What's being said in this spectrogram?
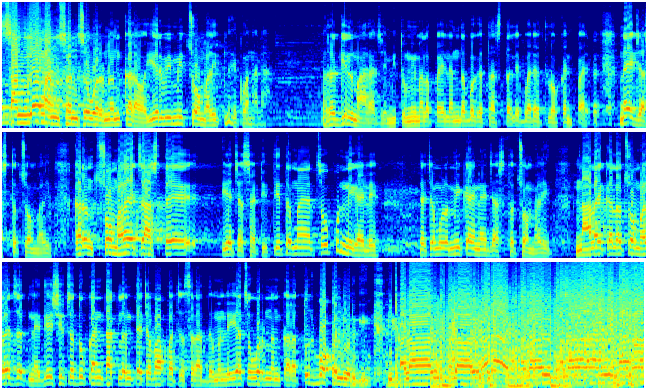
चांगल्या माणसांचं वर्णन करावं एरवी मी चोंबाळीत नाही कोणाला रगील महाराज आहे मी तुम्ही मला पहिल्यांदा बघत असताले बऱ्याच लोकांनी पाहिलं नाही जास्त चोंबाळीत कारण चोंबाळायचं असतंय याच्यासाठी ते तर माझ्या चौकून निघायले त्याच्यामुळं मी काय नाही जास्त चोंबाळीत नालायकाला चोंबाळायचंच नाही देशीचं दुकान टाकलं आणि त्याच्या बापाचं श्राद्ध म्हणलं याचं वर्णन करा तूच बोकंडीवर घे विठाला विठाला विठाला विठाला विठाला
